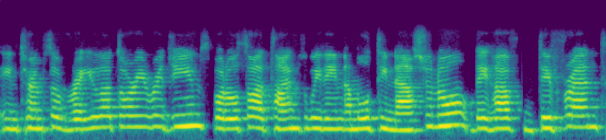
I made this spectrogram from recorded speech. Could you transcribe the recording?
in terms of regulatory regimes, but also at times within a multinational, they have different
